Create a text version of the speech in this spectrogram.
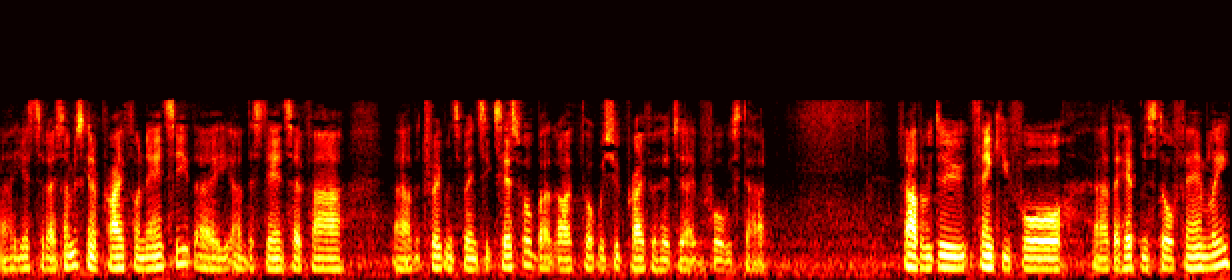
uh, yesterday, so I'm just going to pray for Nancy. They understand so far uh, the treatment's been successful, but I thought we should pray for her today before we start. Father, we do thank you for the Heppenstall family,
